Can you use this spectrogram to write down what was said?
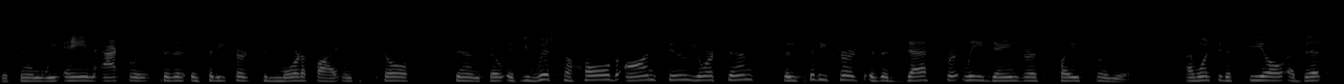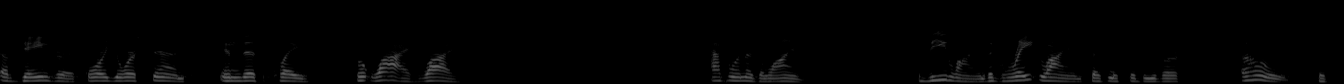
for sin. We aim actually at City Church to mortify and to kill sin. So, if you wish to hold on to your sin, then City Church is a desperately dangerous place for you. I want you to feel a bit of danger for your sin in this place. But why? Why? Aslan is a lion. The lion, the great lion, says Mr. Beaver. Oh, said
